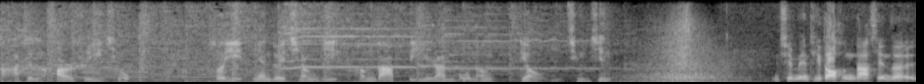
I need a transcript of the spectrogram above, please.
打进了二十一球，所以面对强敌，恒大必然不能掉以轻心。你前面提到恒大现在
